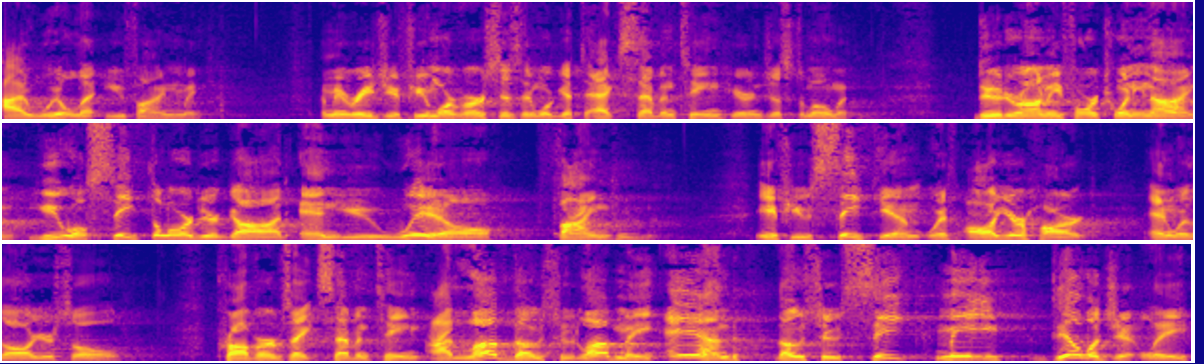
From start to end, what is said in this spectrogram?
I will let you find me. Let me read you a few more verses and we'll get to Acts 17 here in just a moment. Deuteronomy 4:29, you will seek the Lord your God and you will find him if you seek him with all your heart and with all your soul. Proverbs 8:17, I love those who love me and those who seek me diligently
